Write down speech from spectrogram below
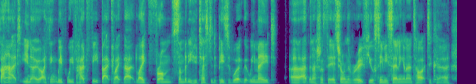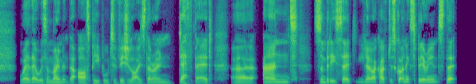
bad you know? I think we've we've had feedback like that like from somebody who tested a piece of work that we made uh, at the national theatre on the roof you'll see me sailing in antarctica where there was a moment that asked people to visualize their own deathbed. Uh, and somebody said you know like i've just got an experience that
